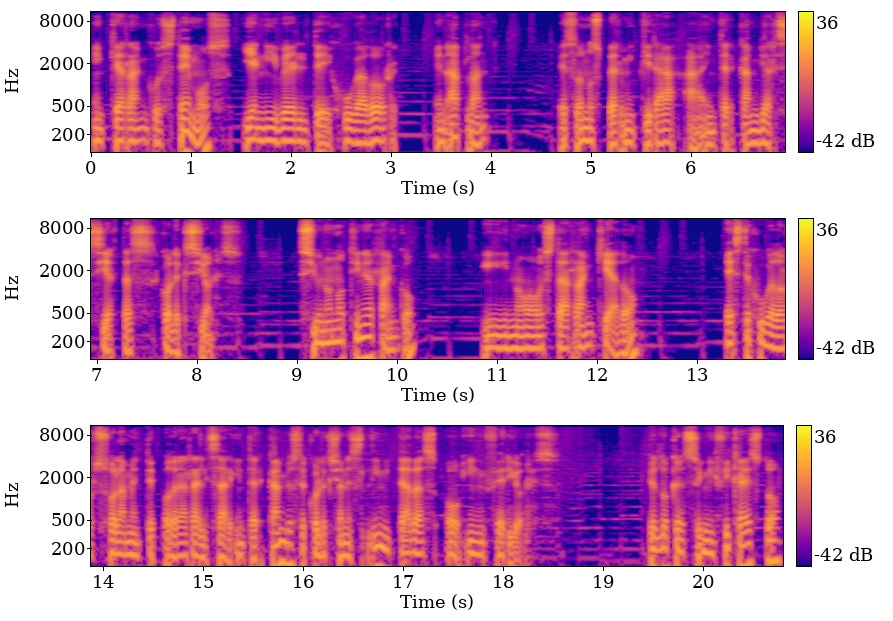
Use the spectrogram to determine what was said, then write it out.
en qué rango estemos y el nivel de jugador en Upland, eso nos permitirá a intercambiar ciertas colecciones. Si uno no tiene rango y no está rankeado, este jugador solamente podrá realizar intercambios de colecciones limitadas o inferiores. ¿Qué es lo que significa esto?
